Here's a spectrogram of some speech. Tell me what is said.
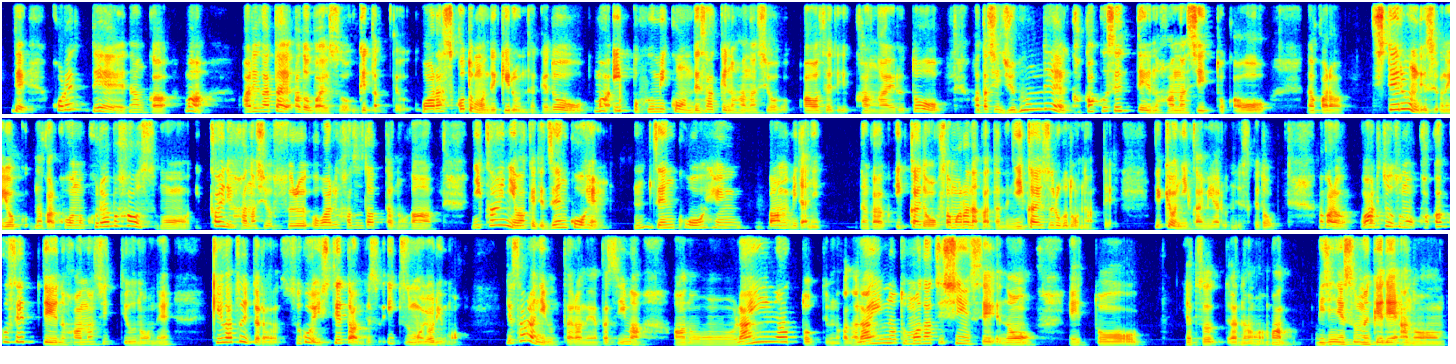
で、これってなんか、まあ、ありがたいアドバイスを受けたって終わらすこともできるんだけど、まあ一歩踏み込んでさっきの話を合わせて考えると、私自分で価格設定の話とかを、だからしてるんですよね、よく。だからこのクラブハウスも1回で話をする、終わるはずだったのが、2回に分けて前後編、ん？前後編版みたいになんか1回で収まらなかったんで2回することになって。で、今日2回目やるんですけど。だから割とその価格設定の話っていうのをね、気がついたらすごいしてたんです。いつもよりも。で、さらに言ったらね、私今、あのー、LINE アットっていうのかな、LINE の友達申請の、えっと、やつ、あの、まあ、ビジネス向けで、あの、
